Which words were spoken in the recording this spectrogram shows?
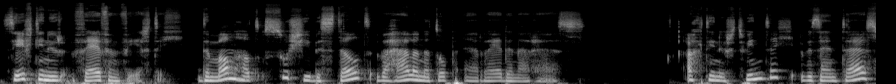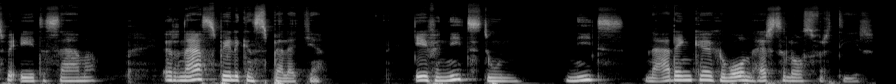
17 uur 45. De man had sushi besteld, we halen het op en rijden naar huis. 18 uur 20, we zijn thuis, we eten samen. Erna speel ik een spelletje. Even niets doen. Niets, nadenken, gewoon hersenloos vertier.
